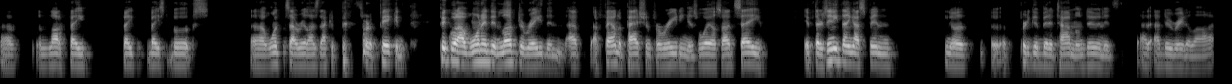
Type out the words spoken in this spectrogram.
uh, a lot of faith faith based books. Uh, once I realized I could sort of pick and pick what I wanted and loved to read, then I, I found a passion for reading as well. So I'd say if there's anything I spend, you know, a, a pretty good bit of time on doing, it's I, I do read a lot.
